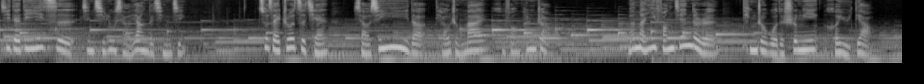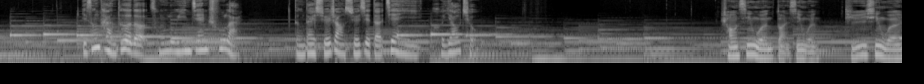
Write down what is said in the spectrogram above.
记得第一次进齐录小样的情景，坐在桌子前，小心翼翼地调整麦和防喷罩，满满一房间的人听着我的声音和语调，也曾忐忑地从录音间出来，等待学长学姐的建议和要求。长新闻、短新闻、体育新闻、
